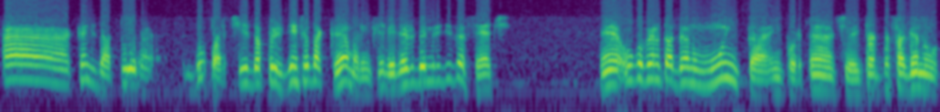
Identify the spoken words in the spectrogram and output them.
à candidatura do partido à presidência da Câmara em fevereiro de 2017. É, o governo está dando muita importância e está fazendo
